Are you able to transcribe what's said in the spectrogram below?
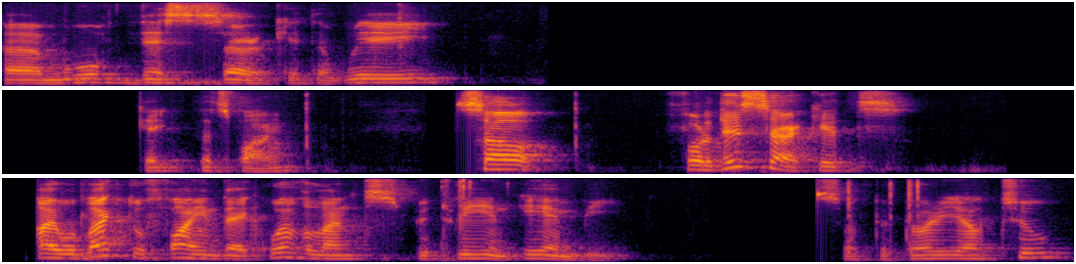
uh, move this circuit away. Okay, that's fine. So for this circuit, I would like to find the equivalence between A and B. So tutorial two.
